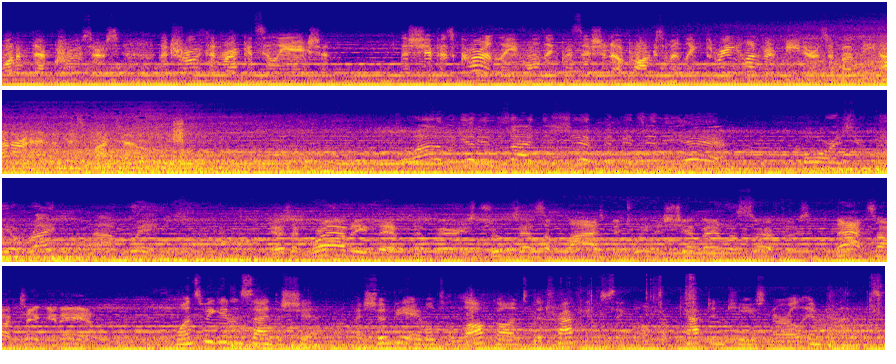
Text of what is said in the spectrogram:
one of their cruisers, the Truth and Reconciliation. The ship is currently holding position approximately 300 meters above the other end of this plateau. So how do we get inside the ship if it's in the air? Core is usually a rifle, not wings. There's a gravity lift that ferries troops and supplies between the ship and the surface. That's our ticket in. Once we get inside the ship, I should be able to lock on to the tracking signal from Captain Keyes' neural implants.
